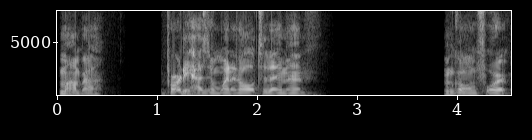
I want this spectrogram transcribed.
Come on, bro. The party hasn't won at all today, man. I'm going for it.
